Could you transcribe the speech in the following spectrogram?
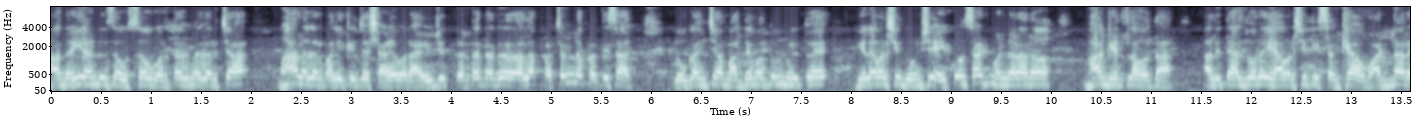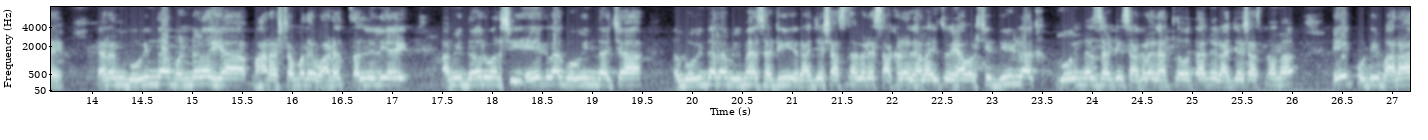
हा दहीहंडीचा उत्सव वर्तकनगरच्या महानगरपालिकेच्या शाळेवर आयोजित करतात. आणि त्याला प्रचंड प्रतिसाद लोकांच्या माध्यमातून मिळतोय. गेल्या वर्षी दोनशे एकोणसाठ मंडळानं भाग घेतला होता. आणि त्याचबरोबर ह्या वर्षी ती संख्या वाढणार आहे. कारण गोविंदा मंडळं ह्या महाराष्ट्रामध्ये वाढत चाललेली आहे. आम्ही दरवर्षी एक लाख गोविंदाच्या गोविंदाला विम्यासाठी राज्य शासनाकडे साखळं घालायचो. ह्या वर्षी दीड लाख गोविंदांसाठी साखळं घातलं होतं आणि राज्य शासनानं एक कोटी बारा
